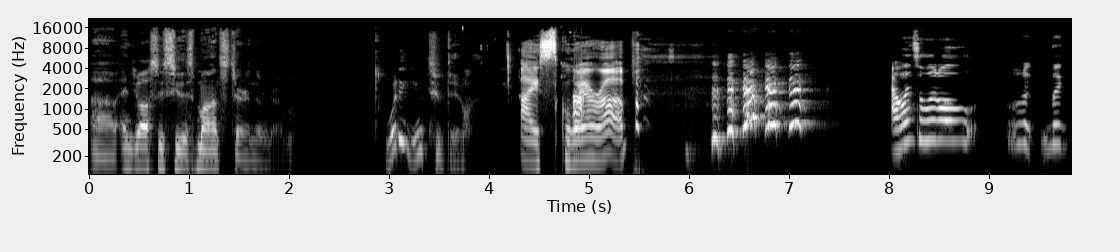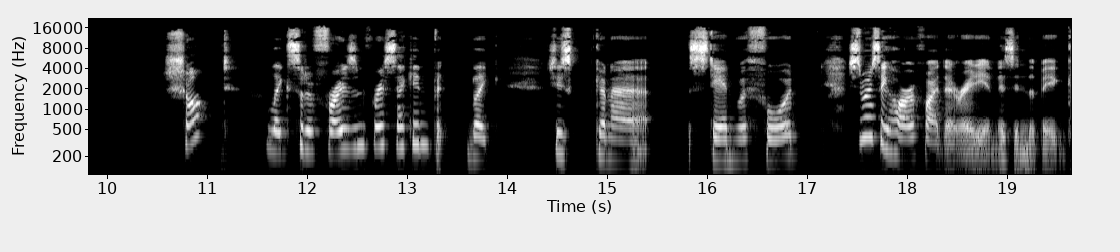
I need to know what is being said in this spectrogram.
Uh, and you also see this monster in the room. What do you two do? I square up. Alan's a little like, like shocked, like sort of frozen for a second, but like she's gonna stand with Ford. She's mostly horrified that Radiant is in the big,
